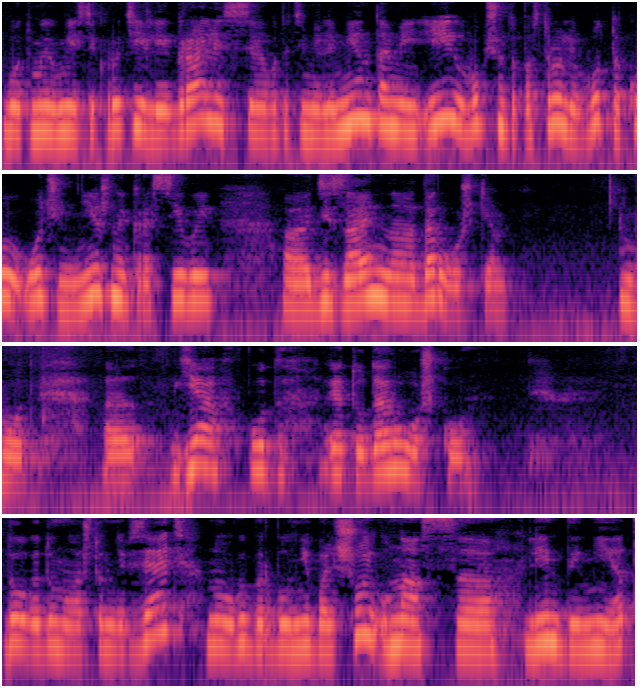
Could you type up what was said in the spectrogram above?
Вот мы вместе крутили, игрались э, вот этими элементами и, в общем-то, построили вот такой очень нежный, красивый дизайн дорожки. Вот. Я под эту дорожку Долго думала, что мне взять, но выбор был небольшой. У нас э, линды нет.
